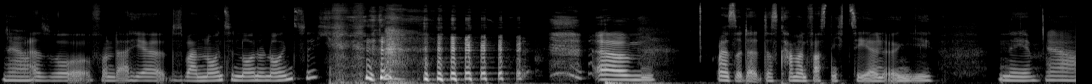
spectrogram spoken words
Ja. Also von daher, das war 1999. ähm, also da, das kann man fast nicht zählen irgendwie. Nee. ja.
